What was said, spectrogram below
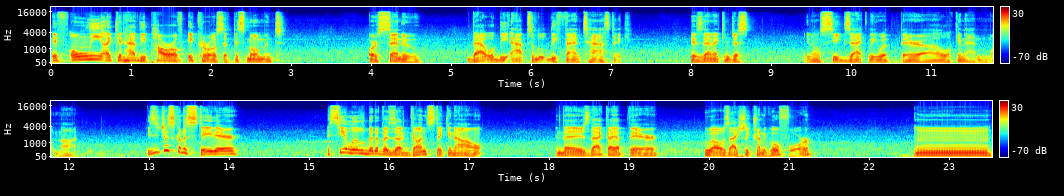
if only I could have the power of Ikaros at this moment. Or Senu. That would be absolutely fantastic. Because then I can just, you know, see exactly what they're uh, looking at and whatnot. Is he just gonna stay there? I see a little bit of his uh, gun sticking out. And there's that guy up there. Who I was actually trying to go for. Mmm...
